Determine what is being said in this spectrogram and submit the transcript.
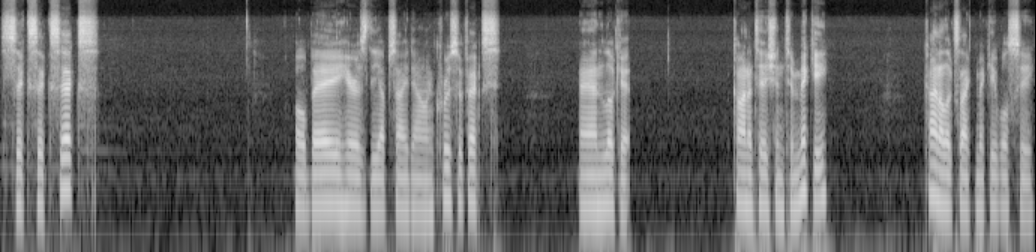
Six six six obey. Here's the upside down crucifix. And look at connotation to Mickey. Kind of looks like Mickey. We'll see.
